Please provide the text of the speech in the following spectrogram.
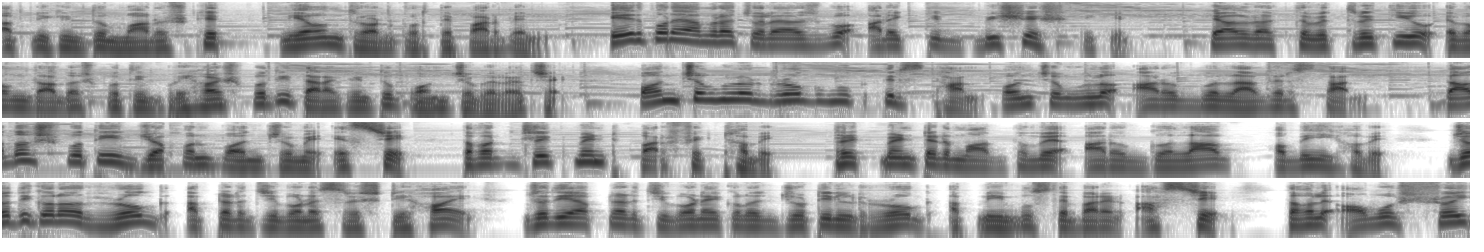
আপনি কিন্তু মানুষকে নিয়ন্ত্রণ করতে পারবেন। এরপরে আমরা চলে আসব আরেকটি বিশেষ দিকে। খেয়াল রাখতে হবে, তৃতীয় এবং দ্বাদশপতি বৃহস্পতি তারা কিন্তু পঞ্চমে রয়েছে। পঞ্চম হলো রোগ মুক্তির স্থান, পঞ্চম হলো আরোগ্য লাভের স্থান। দ্বাদশপতি যখন পঞ্চমে এসছে, তখন ট্রিটমেন্ট পারফেক্ট হবে। ট্রিটমেন্টের মাধ্যমে আরোগ্য লাভ হবেই হবে। যদি কোনো রোগ আপনার জীবনে সৃষ্টি হয়, যদি আপনার জীবনে কোনো জটিল রোগ আপনি বুঝতে পারেন আসছে, তাহলে অবশ্যই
